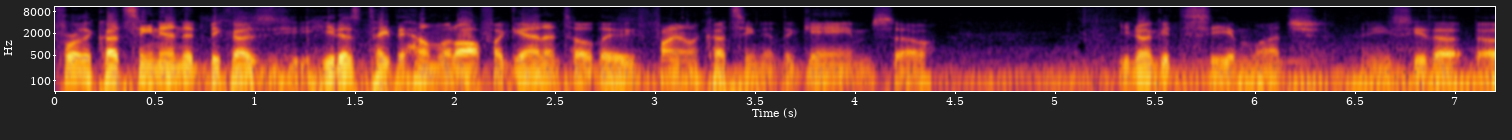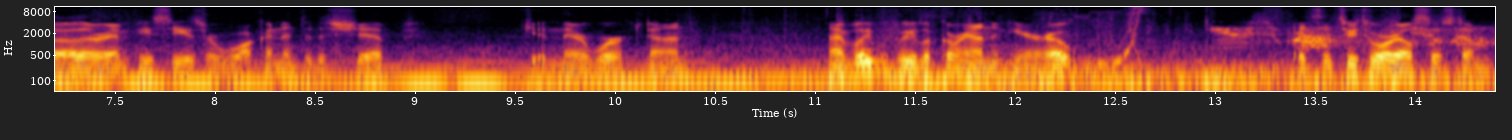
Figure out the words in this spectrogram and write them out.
before the cutscene ended because he doesn't take the helmet off again until the final cutscene of the game, so you don't get to see him much. And you see the, the other NPCs are walking into the ship, getting their work done. I believe if we look around in here, oh, it's the tutorial system.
